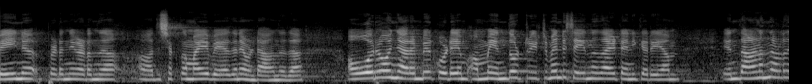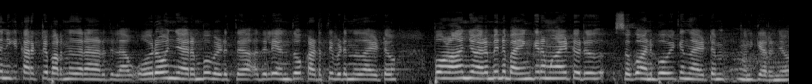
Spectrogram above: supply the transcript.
വെയിന് പിടഞ്ഞു കിടന്ന് അതിശക്തമായ വേദന ഉണ്ടാകുന്നത്. ഓരോ ഞരമ്പിൽ കൂടെയും അമ്മ എന്തോ ട്രീറ്റ്മെന്റ് ചെയ്യുന്നതായിട്ട് എനിക്കറിയാം. എന്താണെന്നുള്ളത് എനിക്ക് കറക്റ്റ് പറഞ്ഞു തരാൻ അറിയത്തില്ല. ഓരോ ഞരമ്പും എടുത്ത് അതിൽ എന്തോ കടത്തി വിടുന്നതായിട്ടും അപ്പോൾ ആ ഞരമ്പിന് ഭയങ്കരമായിട്ടൊരു സുഖം അനുഭവിക്കുന്നതായിട്ടും എനിക്കറിഞ്ഞു.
